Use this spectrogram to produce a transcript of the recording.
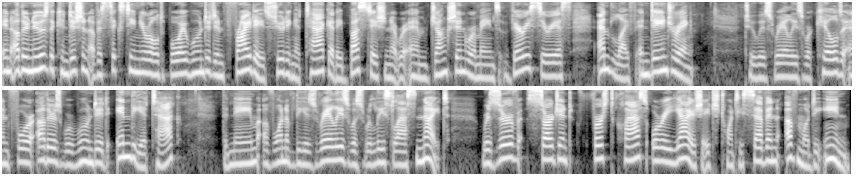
In other news, the condition of a 16 year old boy wounded in Friday's shooting attack at a bus station at Re'em Junction remains very serious and life endangering. Two Israelis were killed and four others were wounded in the attack. The name of one of the Israelis was released last night. Reserve Sergeant First Class Ori Yash, age 27, of Modi'in.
